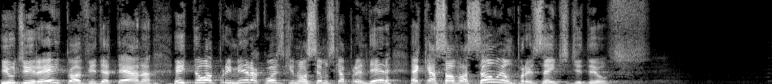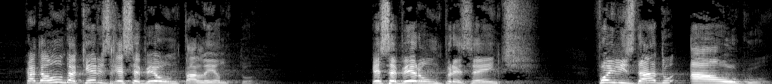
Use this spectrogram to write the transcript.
e o direito à vida eterna. Então, a primeira coisa que nós temos que aprender é que a salvação é um presente de Deus. Cada um daqueles recebeu um talento receberam um presente, foi-lhes dado algo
